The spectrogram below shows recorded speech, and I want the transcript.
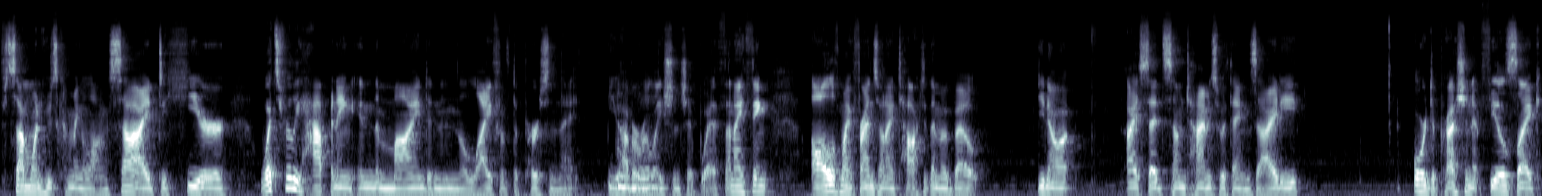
someone who's coming alongside to hear what's really happening in the mind and in the life of the person that you have a mm-hmm. relationship with. And i think all of my friends when i talk to them about you know i said sometimes with anxiety or depression it feels like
